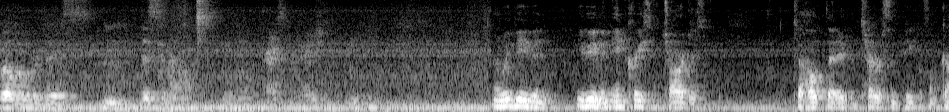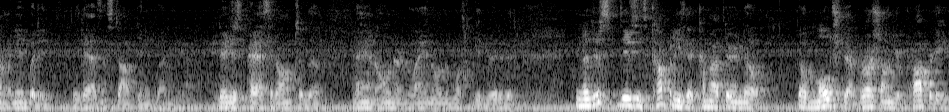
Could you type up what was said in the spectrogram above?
well over this, this amount, you know. Transportation. And we've even, we've even increased the charges to hope that it would deter some people from coming in, but it, it hasn't stopped anybody. They just pass it on to the landowner, and the landowner wants to get rid of it. You know, there's, there's these companies that come out there and they'll, they'll mulch that brush on your property,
